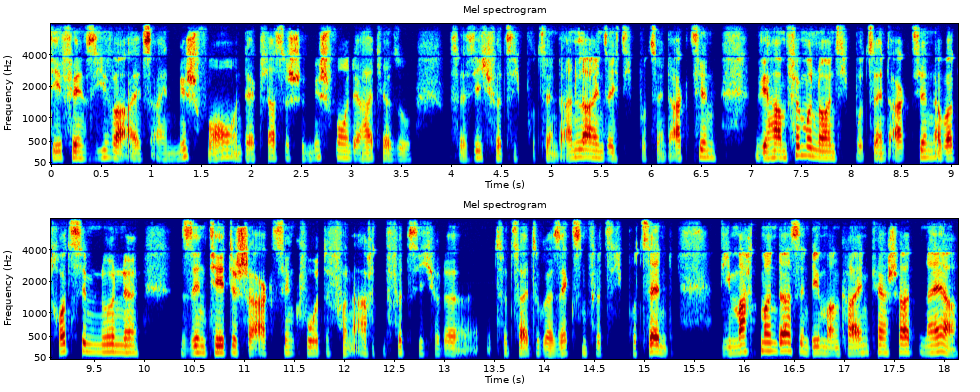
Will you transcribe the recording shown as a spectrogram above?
defensiver als ein Mischfonds. Und der klassische Mischfonds, der hat ja so, was weiß ich, 40 Prozent Anleihen, 60 Prozent Aktien. Wir haben 95 Prozent Aktien, aber trotzdem nur eine synthetische Aktienquote von 48 oder zurzeit sogar 46 Prozent. Wie macht man das, indem man keinen Cash hat? Naja,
